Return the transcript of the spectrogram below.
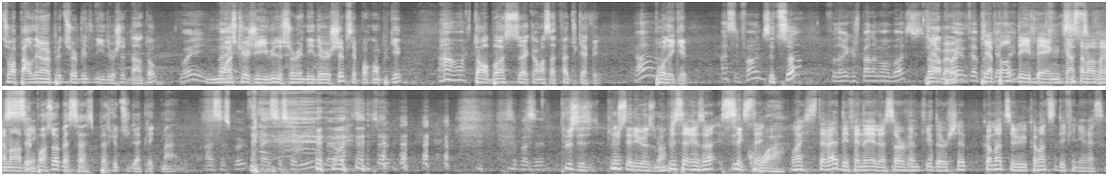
Tu vas parler un peu de servant leadership tantôt. Oui. Moi, ben- ce que j'ai vu de servant leadership, c'est pas compliqué. Ah, ouais. Ton boss euh, commence à te faire du café Ah, pour l'équipe. Ah c'est le fun. C'est ça? Faudrait que je parle à mon boss. Ah, ben oui. il me fait Puis apporte des beignes quand ça va vraiment C'est bien. pas ça, ben, c'est parce que tu l'appliques mal. Ah, ça se peut. Ben, ce serait lui, mais ouais, ça se peut. C'est possible. Plus, plus sérieusement. Plus sérieusement, C'est si t'avais- quoi? Ouais, si tu avais à définir le servant leadership, comment tu, comment tu définirais ça?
